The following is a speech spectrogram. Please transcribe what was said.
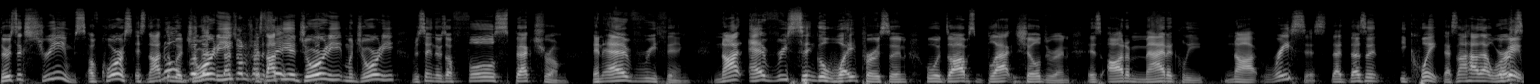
There's extremes. Of course, it's not No, the that- majority. that's what I'm it's to not say. the majority. Majority. I'm just saying there's a full spectrum in everything. Not every single white person who adopts black children is automatically not racist. That doesn't equate. That's not how that works.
